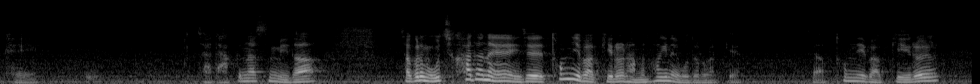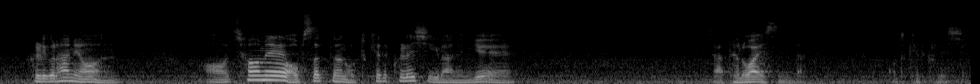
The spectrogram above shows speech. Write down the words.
오케이. 자, 다 끝났습니다. 자, 그럼 우측 하단에 이제 톱니바퀴를 한번 확인해 보도록 할게요. 자, 톱니바퀴를 클릭을 하면 어, 처음에 없었던 오토캐드 클래식이라는 게 자, 들어와 있습니다. 오토캐드 클래식.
